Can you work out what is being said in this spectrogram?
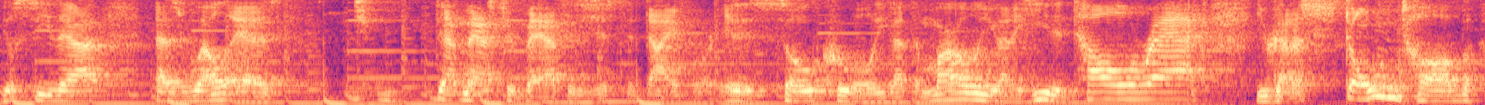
You'll see that as well as that master bath is just to die for. It is so cool. You got the marble, you got a heated towel rack, you got a stone tub,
